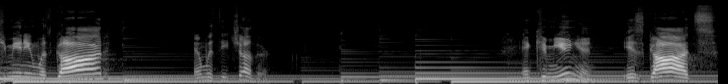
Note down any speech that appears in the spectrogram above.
communing with God and with each other. And communion is God's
